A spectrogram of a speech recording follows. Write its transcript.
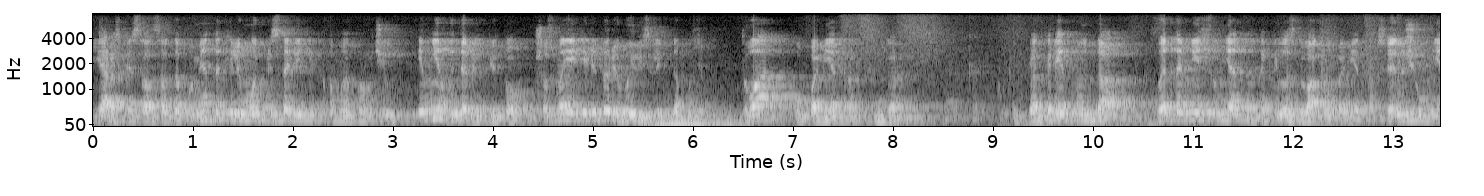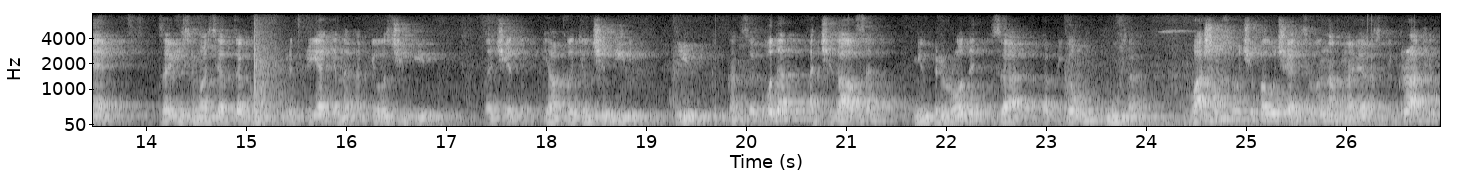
я расписался в документах или мой представитель, потом я поручил, и мне выдали квиток, что с моей территории вывезли, допустим, 2 кубометра мусора. Конкретную дату. В этом месяце у меня накопилось 2 кубометра, в следующем у меня, в зависимости от загрузки предприятия, накопилось 4. Значит, я оплатил 4. И в конце года отчитался Минприроды за объем мусора. В вашем случае получается, вы нам навязываете график,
